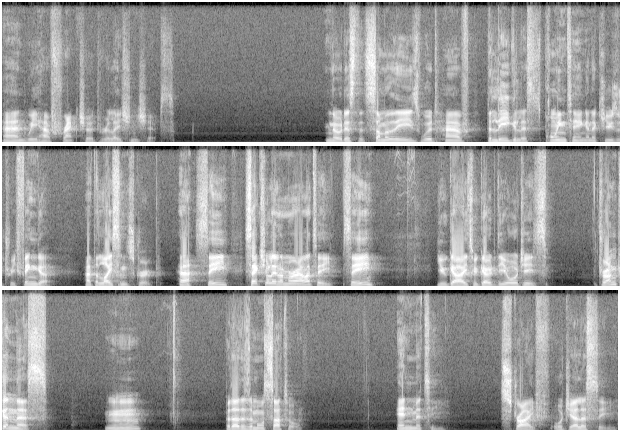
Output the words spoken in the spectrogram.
and we have fractured relationships. Notice that some of these would have the legalists pointing an accusatory finger at the license group. Ah, see? Sexual immorality. See? You guys who go to the orgies. Drunkenness. Mm-hmm. But others are more subtle. Enmity, strife, or jealousy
